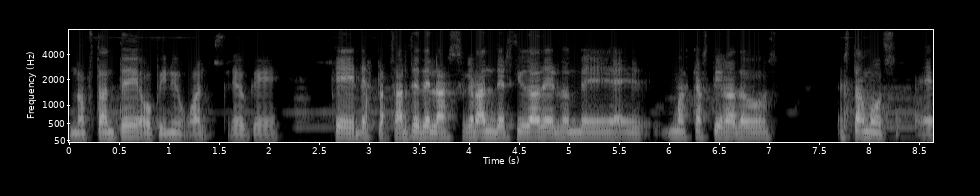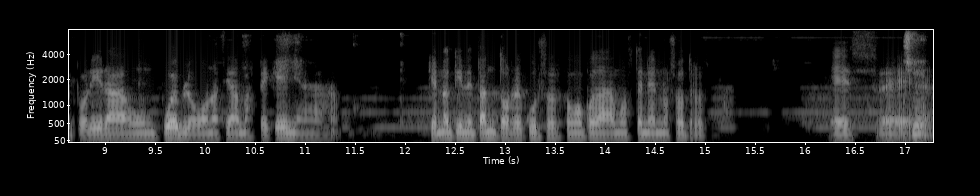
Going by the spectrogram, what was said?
No obstante, opino igual. Creo que, que desplazarte de las grandes ciudades donde más castigados estamos eh, por ir a un pueblo o una ciudad más pequeña que no tiene tantos recursos como podamos tener nosotros, es eh,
